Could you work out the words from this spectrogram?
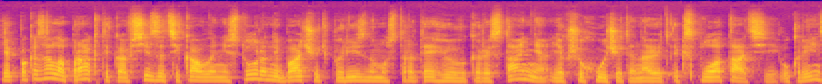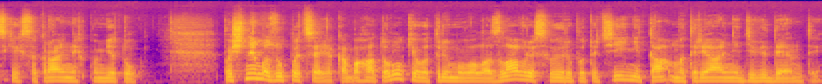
Як показала практика, всі зацікавлені сторони бачать по-різному стратегію використання, якщо хочете, навіть експлуатації українських сакральних пам'яток. Почнемо з УПЦ, яка багато років отримувала з лаври свої репутаційні та матеріальні дивіденди.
